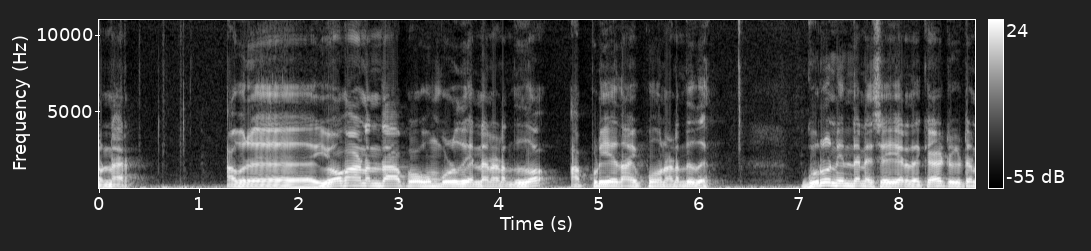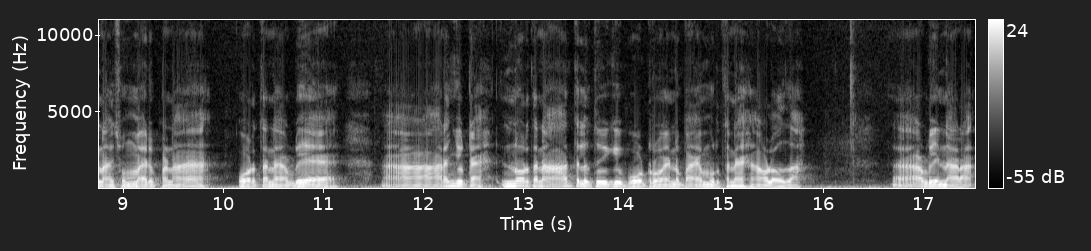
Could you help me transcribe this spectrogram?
சொன்னார் அவர் யோகானந்தா போகும்பொழுது என்ன நடந்ததோ அப்படியே தான் இப்போவும் நடந்தது. குரு நிந்தனை செய்கிறத கேட்டுக்கிட்டு நான் சும்மா இருப்பேனா? ஒருத்தனை அப்படியே அரைஞ்சுட்டேன். இன்னொருத்தனை ஆற்றுல தூக்கி போட்டுருவேன்னு பயமுறுத்தினேன். அவ்வளவுதான். அப்படின்னாராம்.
